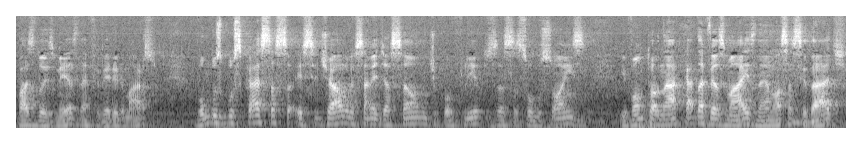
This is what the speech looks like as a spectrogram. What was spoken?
quase dois meses, né, fevereiro e março. Vamos buscar essa, esse diálogo, essa mediação de conflitos, essas soluções, e vão tornar cada vez mais né, nossa cidade,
